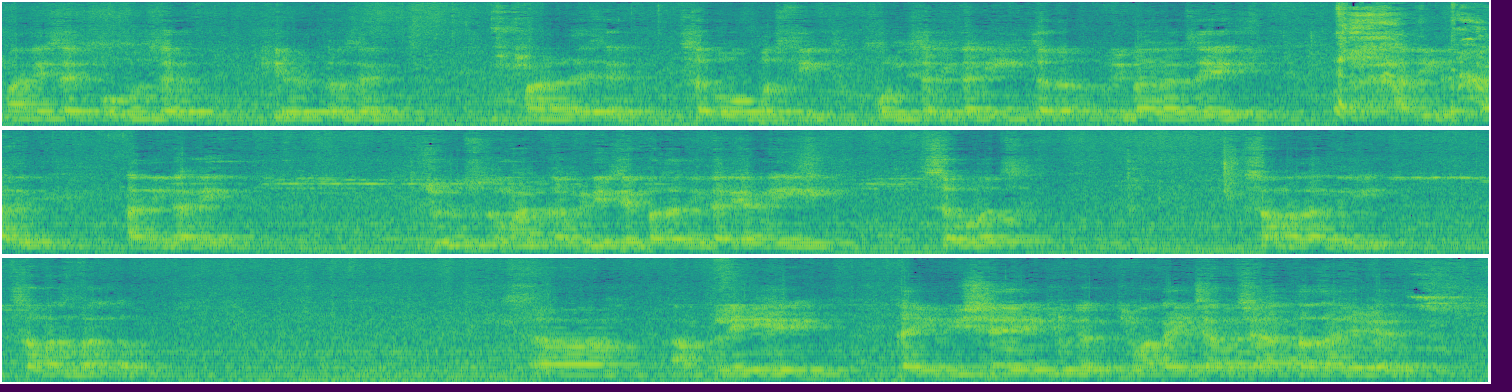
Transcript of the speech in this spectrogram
माने साहेब कोमन साहेब किरडकर साहेब फळाळे साहेब सर्व उपस्थित पोलीस अधिकारी इतर विभागाचे अधिकारी अधिकारी जुलूस कमांड कमिटीचे पदाधिकारी आणि सर्वच समाजातील समाज बांधव. आपले काही विषय किंवा काही चर्चा आता झालेल्या आहेत.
